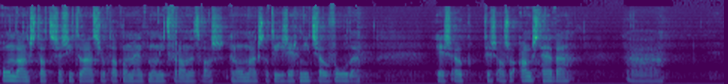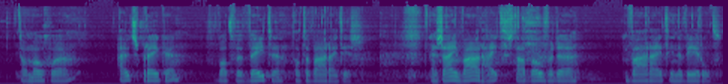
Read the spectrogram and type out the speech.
ondanks dat zijn situatie op dat moment nog niet veranderd was. En ondanks dat hij zich niet zo voelde. Is ook, dus als we angst hebben, dan mogen we uitspreken wat we weten dat de waarheid is. En zijn waarheid staat boven de waarheid in de wereld.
